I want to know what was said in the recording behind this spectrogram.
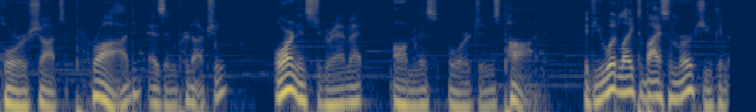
horrorshotsprod, as in production, or on Instagram at ominous origins pod. If you would like to buy some merch, you can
